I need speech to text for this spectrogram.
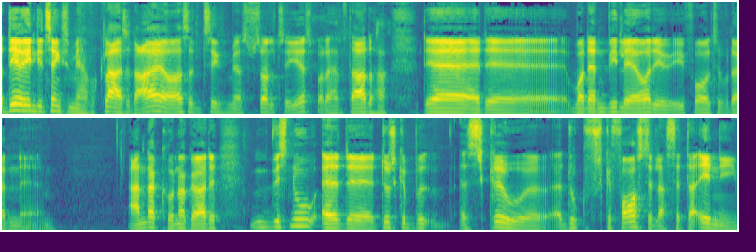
og det er jo en af de ting, som jeg har forklaret til dig, og også de ting, som jeg har solgt til Jesper, da han startede her. Det er, at øh, hvordan vi laver det i forhold til, hvordan øh, andre kunder gør det. Hvis nu, at øh, du skal at skrive, øh, at du skal forestille dig at sætte dig ind i,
